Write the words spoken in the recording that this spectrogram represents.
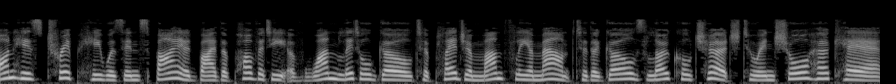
On his trip he was inspired by the poverty of one little girl to pledge a monthly amount to the girl's local church to ensure her care.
